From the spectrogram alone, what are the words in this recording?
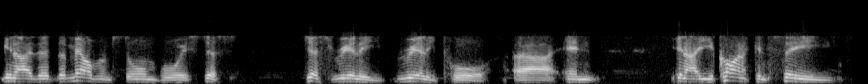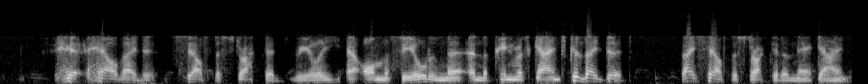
you know the the Melbourne Storm boys just just really really poor, uh, and you know you kind of can see how they self-destructed really uh, on the field in the in the Penrith games because they did. They self-destructed in that game,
